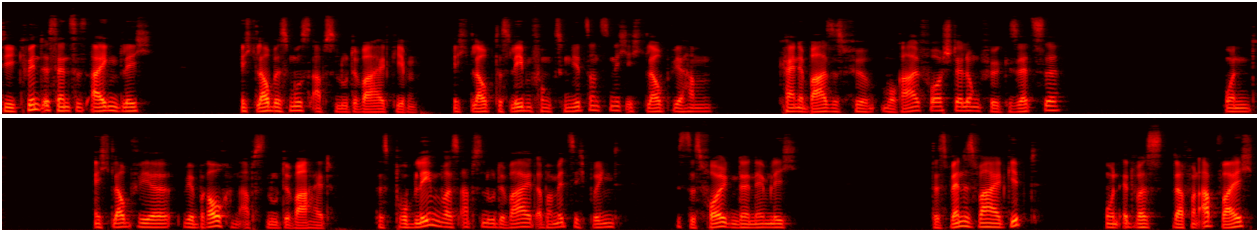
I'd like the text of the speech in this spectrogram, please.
Die Quintessenz ist eigentlich, ich glaube, es muss absolute Wahrheit geben. Ich glaube, das Leben funktioniert sonst nicht. Ich glaube, wir haben keine Basis für Moralvorstellungen, für Gesetze. Und ich glaube, wir, wir brauchen absolute Wahrheit. Das Problem, was absolute Wahrheit aber mit sich bringt, ist das folgende, nämlich, dass wenn es Wahrheit gibt und etwas davon abweicht,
